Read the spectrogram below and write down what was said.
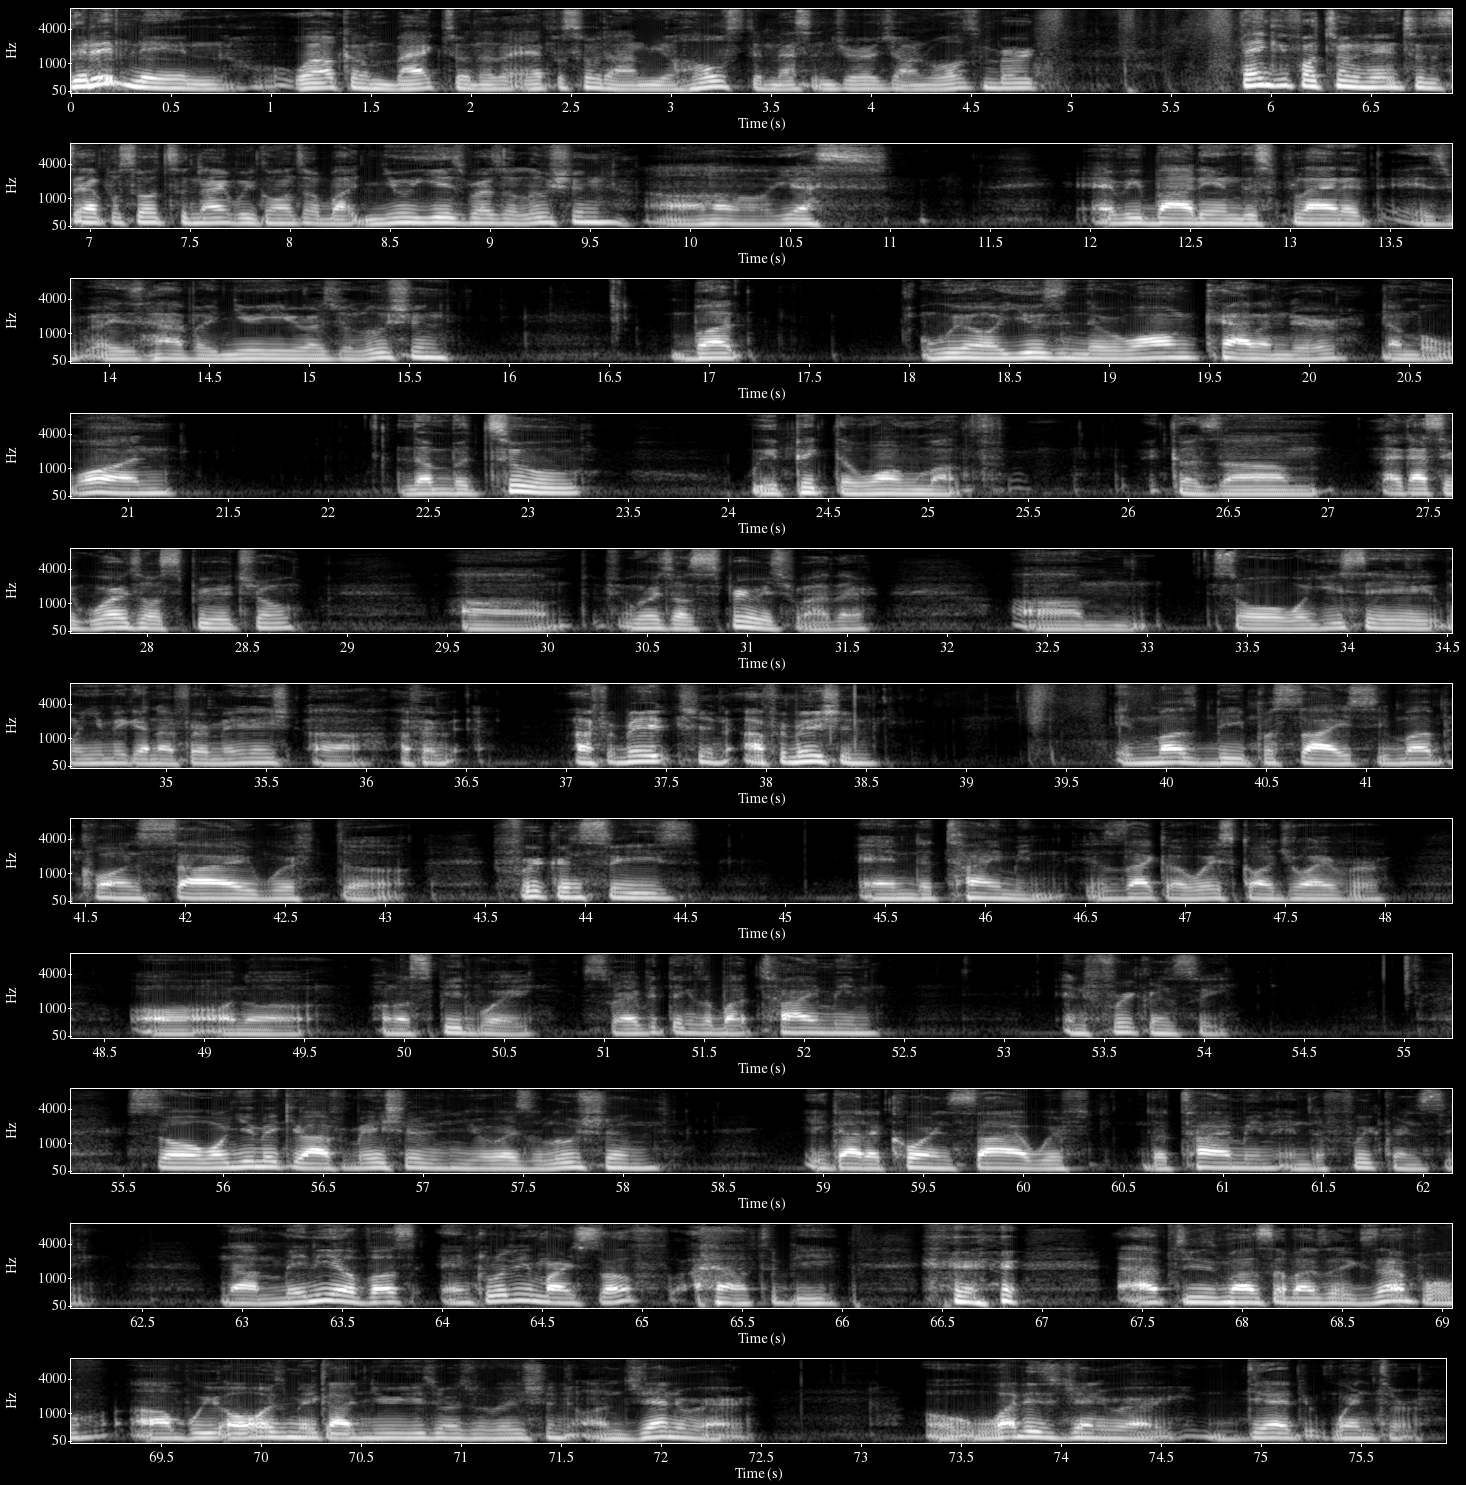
Good evening. Welcome back to another episode. I'm your host, the messenger, John Rosenberg. Thank you for tuning in to this episode. Tonight, we're going to talk about New Year's resolution. Uh, yes, everybody in this planet is, is have a New Year resolution, but we are using the wrong calendar, number one. Number two, we picked the wrong month because, um, like I said, words are spiritual. Um, words of spirits, rather. Um, so when you say when you make an affirmation, uh, affirm, affirmation, affirmation, it must be precise. It must coincide with the frequencies and the timing. It's like a race car driver on a on a speedway. So everything is about timing and frequency. So when you make your affirmation, your resolution, it got to coincide with the timing and the frequency. Now, many of us, including myself, I have to be, I have to use myself as an example. Um, we always make our New Year's resolution on January. Oh, what is January? Dead winter.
